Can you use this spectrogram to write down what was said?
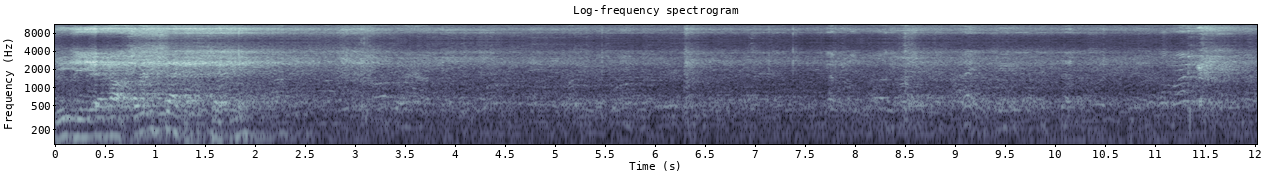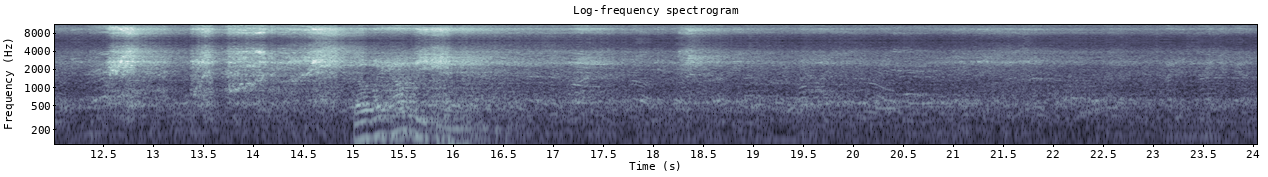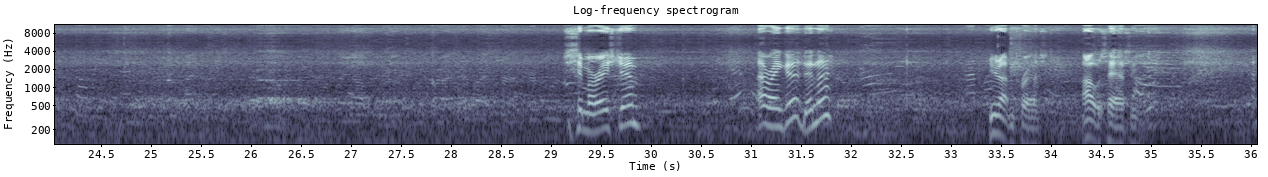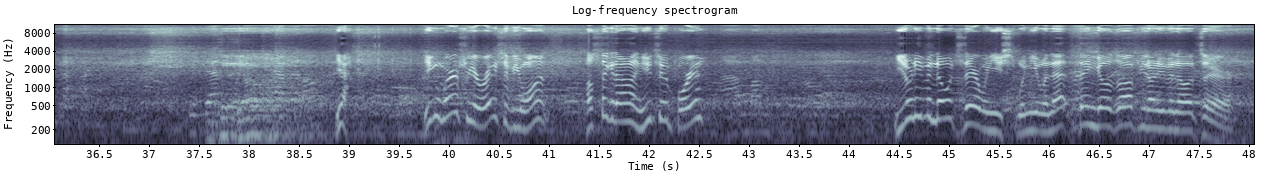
DJ, you got about 30 seconds, in. Still waiting on DJ. You see my race, Jim? I ran good, didn't I? You're not impressed. I was happy. Yeah. You can wear it for your race if you want. I'll stick it out on YouTube for you. You don't even know it's there when you when you when that thing goes off. You don't even know it's there.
